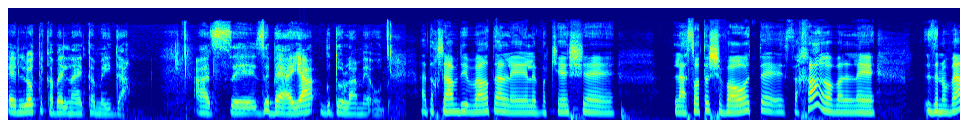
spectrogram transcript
הן לא תקבלנה את המידע. אז uh, זה בעיה גדולה מאוד. את עכשיו דיברת על uh, לבקש, uh, לעשות השוואות שכר, אבל זה נובע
